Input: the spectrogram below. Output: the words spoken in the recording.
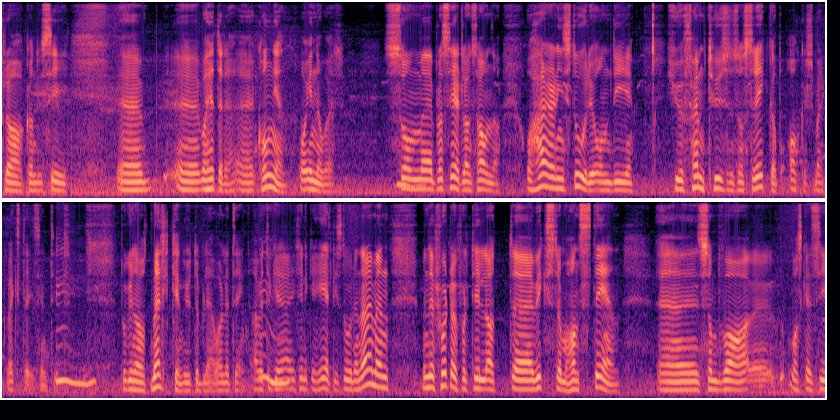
fra, kan du si eh, eh, Hva heter det? Eh, Kongen og innover. Som er plassert langs havna. Og her er det en historie om de 25 000 som streika på Akersmerk verksted i sin tid. Pga. at melken uteble av alle ting. Jeg vet ikke, jeg kjenner ikke helt historien der, men, men det førte i hvert fall til at eh, Wikstrøm og Hans Steen eh, som var eh, hva skal jeg si,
